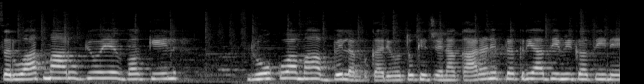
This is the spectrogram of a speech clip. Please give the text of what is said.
શરૂઆતમાં આરોપીઓએ વકીલ રોકવામાં વિલંબ કર્યો હતો કે જેના કારણે પ્રક્રિયા ધીમી ગતિને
